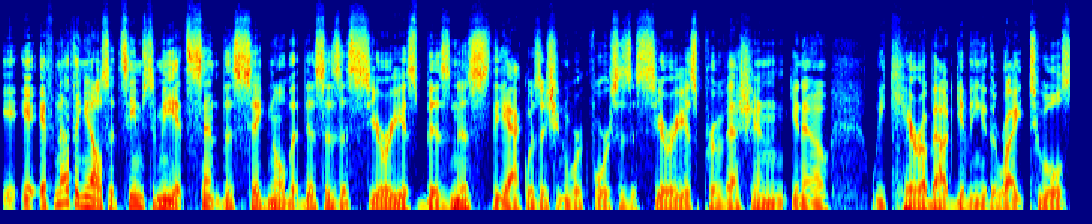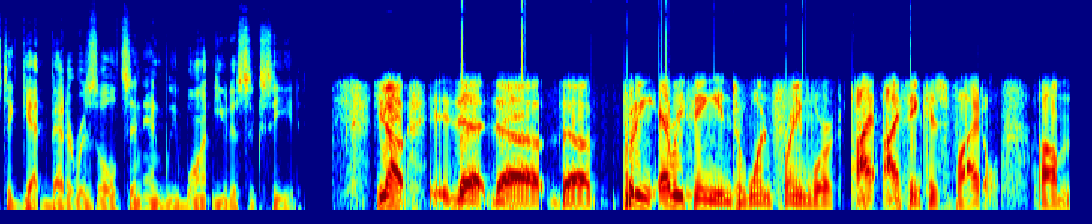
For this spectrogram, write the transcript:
if nothing else, it seems to me it sent the signal that this is a serious business. The acquisition workforce is a serious profession. You know, we care about giving you the right tools to get better results, and, and we want you to succeed. You know, the the the putting everything into one framework, I, I think is vital. Um,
